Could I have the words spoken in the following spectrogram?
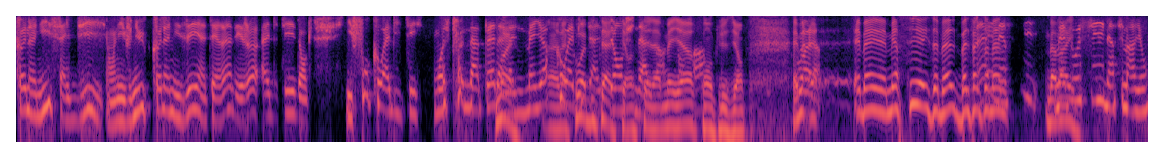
colonie, ça le dit. On est venu coloniser un terrain déjà habité. Donc, il faut cohabiter. Moi, c'est un appel à une meilleure cohabitation. cohabitation, c'est la meilleure Ah. conclusion. Eh ben, Voilà. eh ben, merci Isabelle. Belle fin de Hey, semaine. merci. Bye Mais bye. toi aussi. Merci, Mario.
